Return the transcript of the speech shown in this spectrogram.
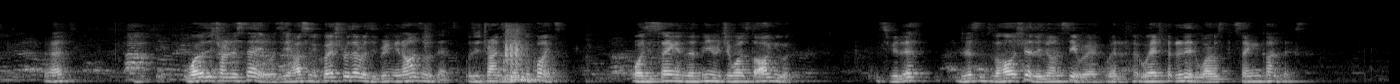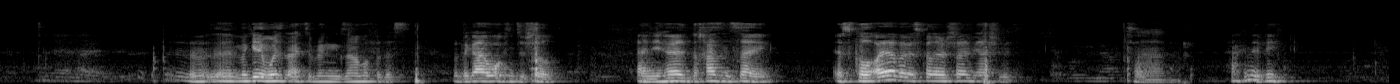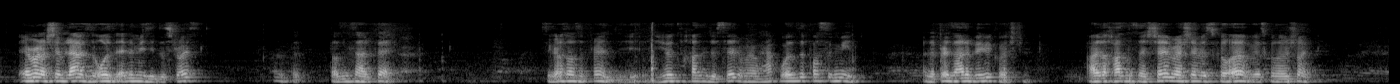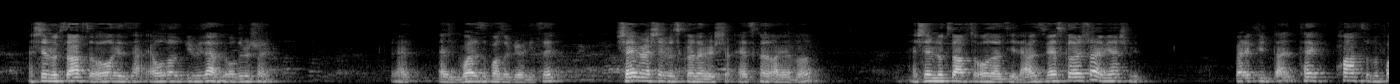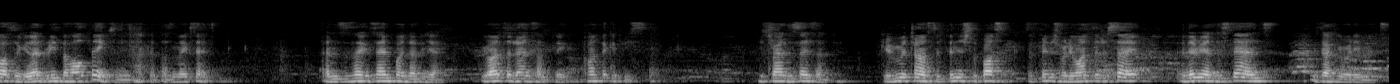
Right? What was he trying to say? Was he asking a question with that? Was he bringing an answer with that? Was he trying to make a point? Or was he saying in the opinion which he wants to argue with? If you listen to the whole shir, then you want to see where, where, where it fitted in, what was saying in context the, the Megillah always like to bring an example for this. But the guy walks into shul and he heard the chazan saying, "Eskol oyav eskol Hashem yashmit." So, how can it be? Everyone Hashem loves all his enemies he destroys. That doesn't sound fair. So he goes to ask a friend. You, you heard the chazan just said. What does the pasuk mean? And the friend had a bigger question. I the chazan says, "Shem Hashem is eskol oyav eskol Hashem." Hashem looks after all his all the people he loves, all the Rishonim. Right? And what does the Pasuk really say? Shem Hashem is kol oyavo. Hashem looks after all that he loves. Ves kol yashmid. But if you don't take parts of a Pasuk, you don't read the whole thing, so it doesn't make sense. And it's the same point over here. You want to learn something, can't take a piece. He's trying to say something. Give him a chance to finish the pasuk, to finish what he wanted to say, and then we understand exactly what he meant.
